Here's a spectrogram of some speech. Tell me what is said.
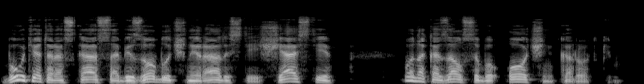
Будь это рассказ о безоблачной радости и счастье, он оказался бы очень коротким.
